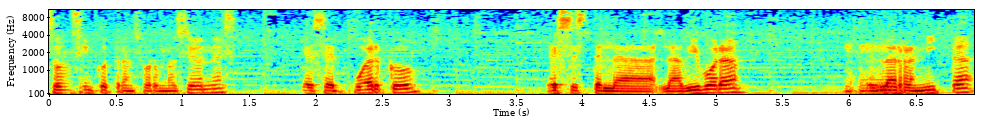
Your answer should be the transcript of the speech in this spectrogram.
Son cinco transformaciones. Es el puerco, es este la, la víbora, es la ranita,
